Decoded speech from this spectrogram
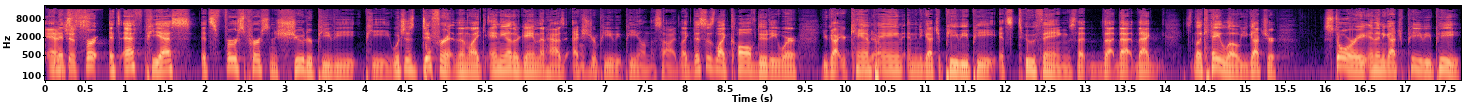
and it's just fir- it's FPS, it's first person shooter PvP, which is different than like any other game that has extra mm-hmm. PvP on the side. Like this is like Call of Duty where you got your campaign and then you got your PvP. It's two things that that that that it's like Halo, you got your story and then you got your PvP.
